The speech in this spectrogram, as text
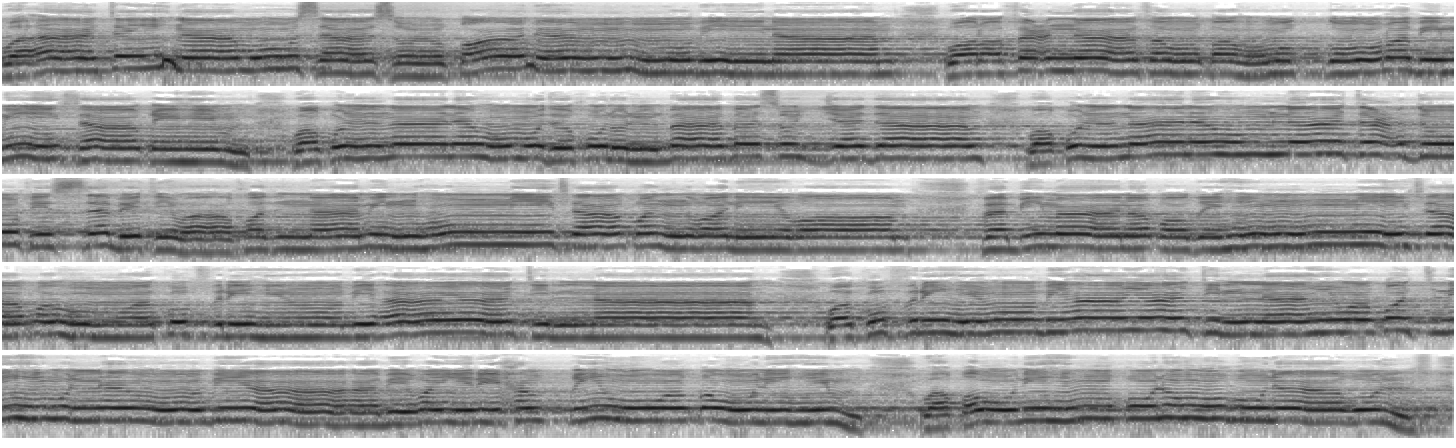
وآتينا موسى سلطانا مبينا ورفعنا فوقهم الطور بميثاقهم وقلنا لهم ادخلوا الباب سجدا وقلنا لهم لا تعدوا في السبت وأخذنا منهم ميثاقا غليظا. فبما نقضهم ميثاقهم وكفرهم بآيات الله وكفرهم بآيات الله وقتلهم الأنبياء بغير حق وقولهم وقولهم قلوبنا غلف.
